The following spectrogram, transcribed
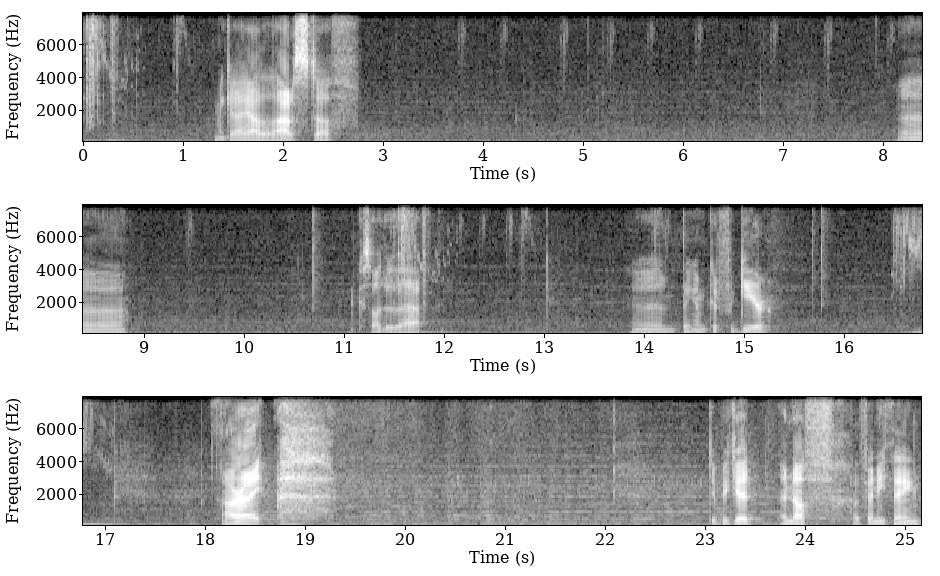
Oh my I got a lot of stuff. Uh. Guess I'll do that. And think I'm good for gear. Alright. Did we get enough of anything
